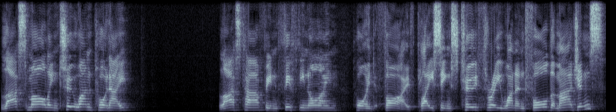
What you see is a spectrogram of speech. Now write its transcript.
Last mile in 21.8. Last half in 59.5. Placings 2, 3, 1 and 4. The margins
